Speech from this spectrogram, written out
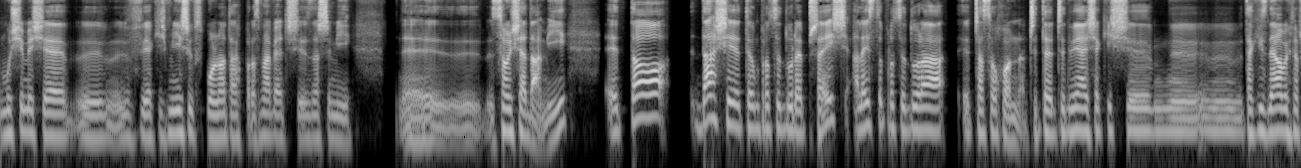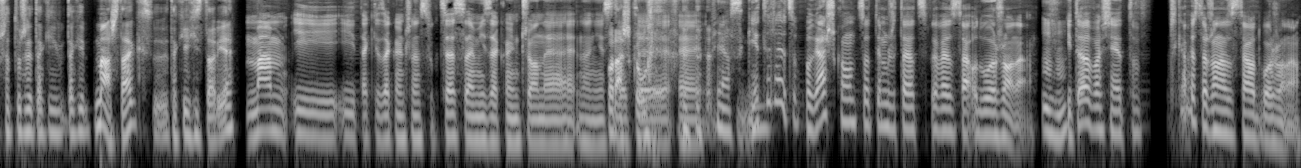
Musimy się w jakichś mniejszych wspólnotach porozmawiać z naszymi sąsiadami. To da się tę procedurę przejść, ale jest to procedura e, czasochłonna. Czy, te, czy miałeś jakiś e, takich znajomych na przykład, którzy takie, takie masz, tak? Takie historie? Mam i, i takie zakończone sukcesem i zakończone, no niestety... Porażką. E, nie tyle co porażką, co tym, że ta sprawa została odłożona. Mhm. I to właśnie, to ciekawe jest to, że ona została odłożona.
